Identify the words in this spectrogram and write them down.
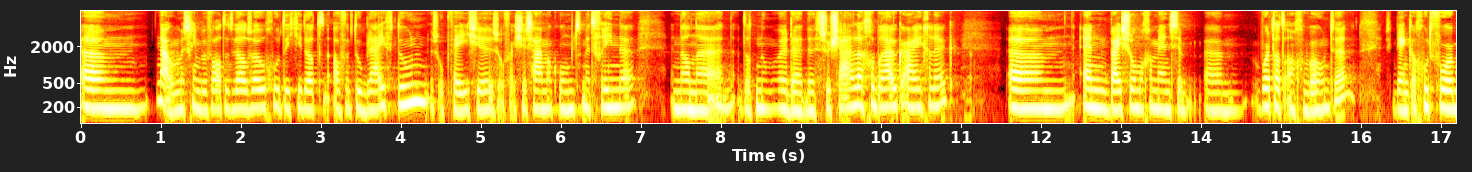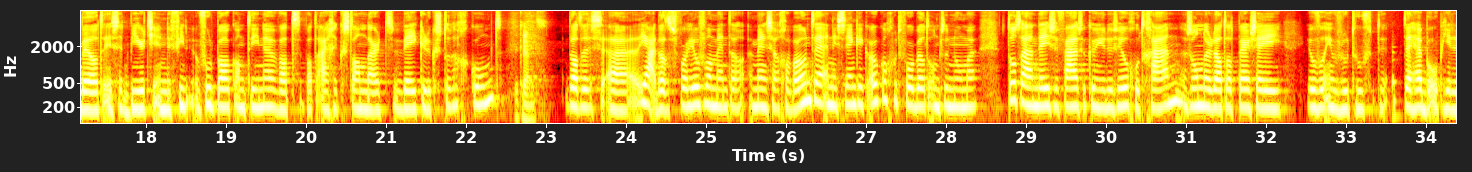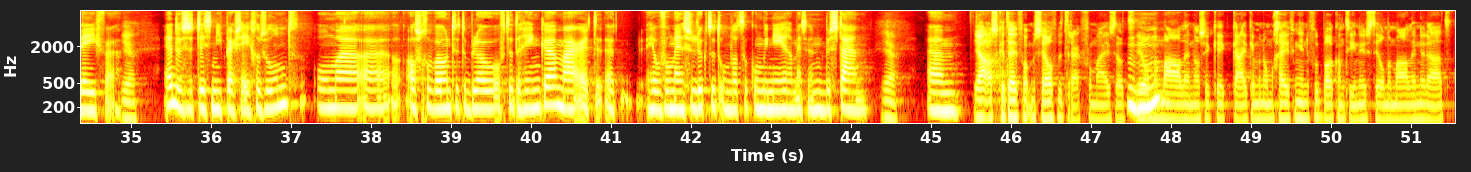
Ehm, nou, misschien bevalt het wel zo goed dat je dat af en toe blijft doen. Dus op feestjes of als je samenkomt met vrienden. En dan, eh, dat noemen we de, de sociale gebruik eigenlijk. Ja. Ehm, en bij sommige mensen ehm, wordt dat een gewoonte. Dus ik denk een goed voorbeeld is het biertje in de voetbalkantine, wat, wat eigenlijk standaard wekelijks terugkomt. Bekend. Dat is, eh, ja, dat is voor heel veel mensen een gewoonte en is denk ik ook een goed voorbeeld om te noemen. Tot aan deze fase kun je dus heel goed gaan, zonder dat dat per se heel veel invloed hoeft te, te hebben op je leven. Ja. Dus het is niet per se gezond om eh, eh, als gewoonte te blowen of te drinken, maar het, het, heel veel mensen lukt het om dat te combineren met hun bestaan. Ja. Ehm, ja, als ik het even op mezelf betrek, voor mij is dat Mhm. heel normaal. En als ik eh, kijk in mijn omgeving in de voetbalkantine, is het heel normaal inderdaad.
